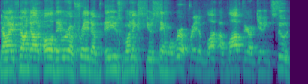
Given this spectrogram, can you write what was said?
Now I found out, oh, they were afraid of, they used one excuse saying, well, we're afraid of, law, of lawfare of getting sued.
